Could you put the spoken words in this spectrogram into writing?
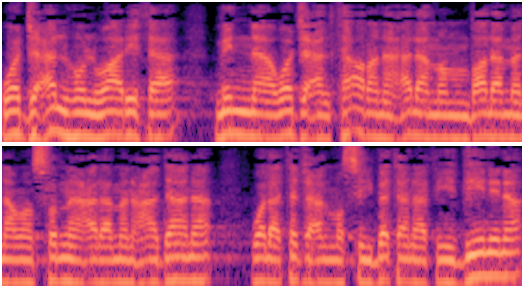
واجعله الوارث منا واجعل ثأرنا على من ظلمنا وانصرنا على من عادانا. ولا تجعل مصيبتنا في ديننا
